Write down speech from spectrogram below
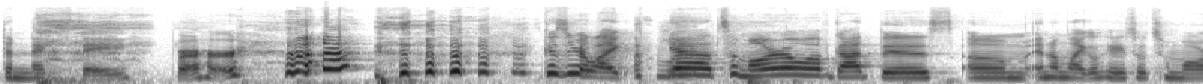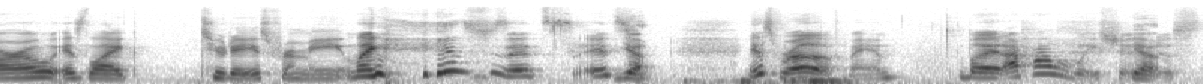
the next day for her. Because you're like, yeah, tomorrow I've got this. Um, and I'm like, okay, so tomorrow is like two days for me. Like, it's just, it's, it's, Yeah. it's rough, man. But I probably should Yeah. just.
